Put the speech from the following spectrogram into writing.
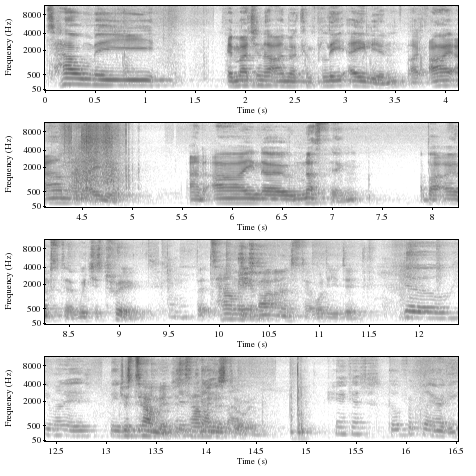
tell me. Imagine that I'm a complete alien, like I am an alien, and I know nothing about Earnster, which is true. But tell me about Earnster. What do you do? do you want to Just tell me. Just tell me the it? story. Okay, guys, go for clarity.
